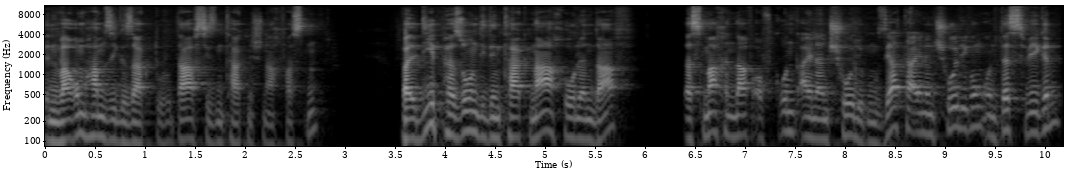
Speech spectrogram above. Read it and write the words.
denn warum haben sie gesagt, du darfst diesen Tag nicht nachfasten? Weil die Person, die den Tag nachholen darf, das machen darf aufgrund einer Entschuldigung. Sie hatte eine Entschuldigung und deswegen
